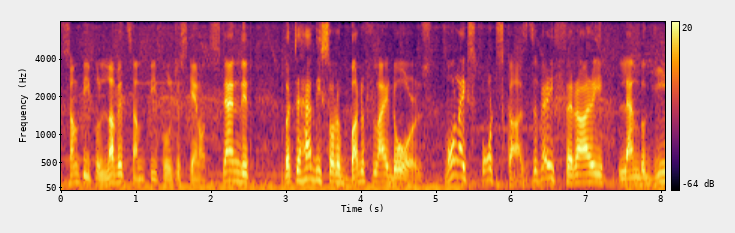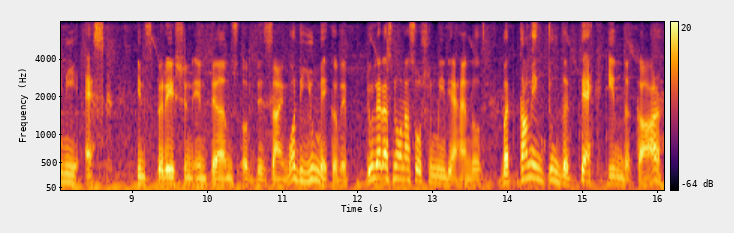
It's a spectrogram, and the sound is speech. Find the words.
Some people love it, some people just cannot stand it. But to have these sort of butterfly doors, more like sports cars, it's a very Ferrari, Lamborghini-esque inspiration in terms of design. What do you make of it? Do let us know on our social media handles. But coming to the tech in the car.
